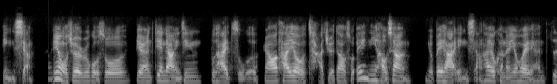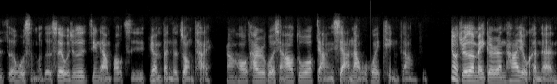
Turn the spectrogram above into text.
影响，因为我觉得如果说别人电量已经不太足了，然后他又察觉到说，哎，你好像有被他影响，他有可能又会很自责或什么的，所以我就是尽量保持原本的状态。然后他如果想要多讲一下，那我会听这样子。因为我觉得每个人他有可能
